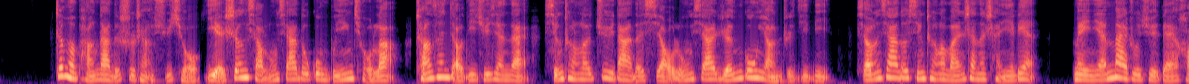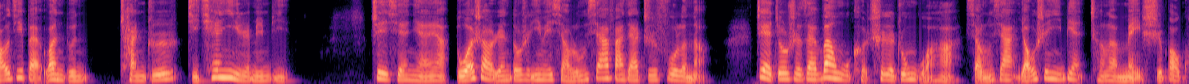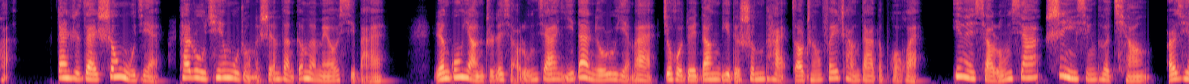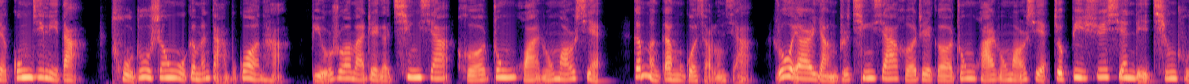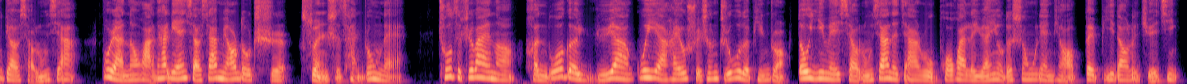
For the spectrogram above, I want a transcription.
这么庞大的市场需求，野生小龙虾都供不应求了。长三角地区现在形成了巨大的小龙虾人工养殖基地，小龙虾都形成了完善的产业链，每年卖出去得好几百万吨，产值几千亿人民币。这些年呀，多少人都是因为小龙虾发家致富了呢？这也就是在万物可吃的中国，哈，小龙虾摇身一变成了美食爆款。但是在生物界，它入侵物种的身份根本没有洗白。人工养殖的小龙虾一旦流入野外，就会对当地的生态造成非常大的破坏。因为小龙虾适应性特强，而且攻击力大，土著生物根本打不过它。比如说吧，这个青虾和中华绒毛蟹根本干不过小龙虾。如果要是养殖青虾和这个中华绒毛蟹，就必须先得清除掉小龙虾，不然的话，它连小虾苗都吃，损失惨重的。除此之外呢，很多个鱼呀、龟呀，还有水生植物的品种，都因为小龙虾的加入，破坏了原有的生物链条，被逼到了绝境。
